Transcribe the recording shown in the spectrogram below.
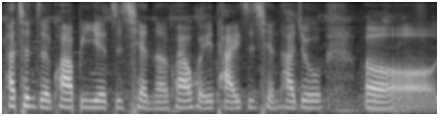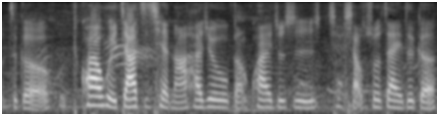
她趁着快要毕业之前呢，快要回台之前，她就呃这个快要回家之前呢，她就赶快就是想说在这个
